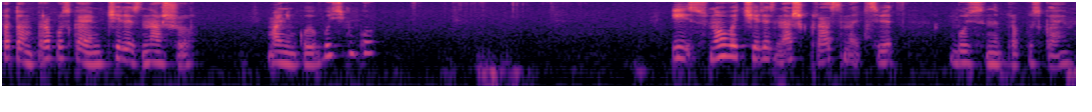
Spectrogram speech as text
Потом пропускаем через нашу маленькую бусинку и снова через наш красный цвет бусины пропускаем.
